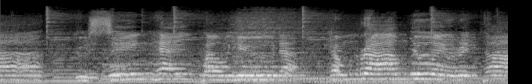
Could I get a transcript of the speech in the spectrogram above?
าคือสิ่งแห่งเผ่ายูดาคำรามด้วยฤทธา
